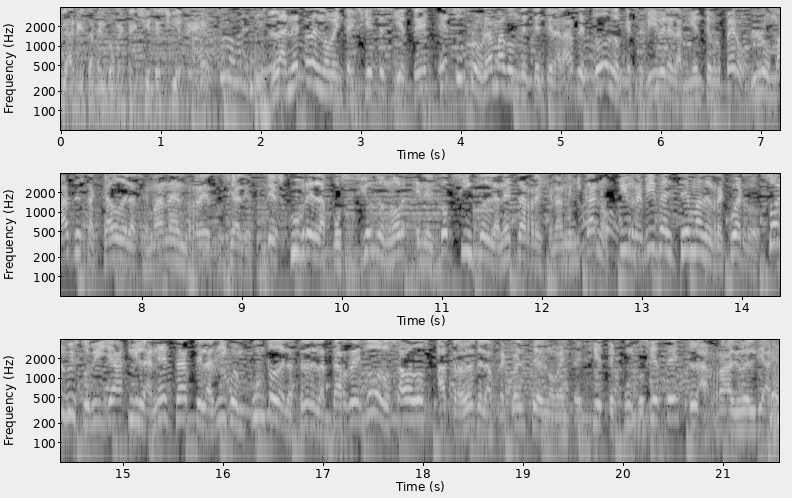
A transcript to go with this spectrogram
La neta del 97.7. La neta del 97.7 es un programa donde te enterarás de todo lo que se vive en el ambiente grupero, lo más destacado de la semana en redes sociales. Descubre la posición de honor en el top 5 de la neta regional mexicano y revive el tema del recuerdo. Soy Luis Tobilla y la neta te la digo en punto de las 3 de la tarde todos los sábados a través de la frecuencia del 97.7, la radio del diario.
